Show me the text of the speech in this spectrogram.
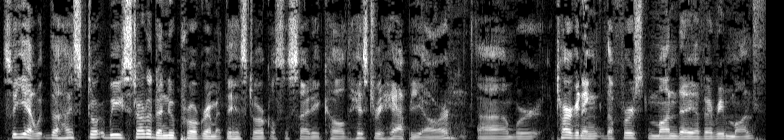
So yeah, the histor- we started a new program at the Historical Society called History Happy Hour. Um, we're targeting the first Monday of every month.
